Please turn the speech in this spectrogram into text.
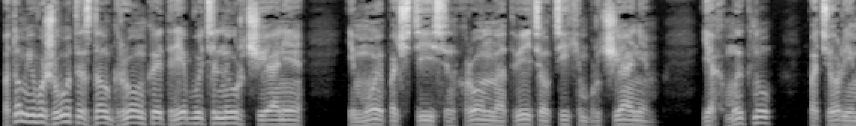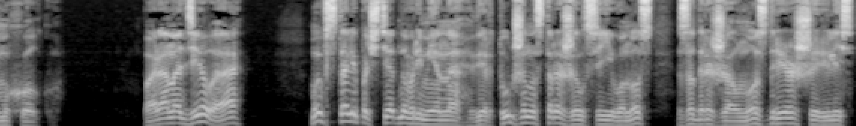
Потом его живот издал громкое требовательное урчание, и мой почти синхронно ответил тихим бурчанием. Я хмыкнул, потер ему холку. «Пора на дело, а?» Мы встали почти одновременно. Вер тут же насторожился, его нос задрожал, ноздри расширились,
